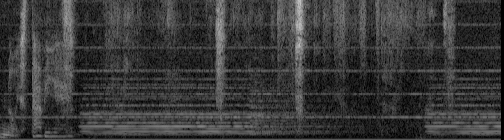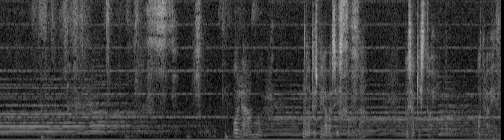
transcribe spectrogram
No está bien. Hola, amor. No te esperabas esto, ¿verdad? Pues aquí estoy. Otra vez.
